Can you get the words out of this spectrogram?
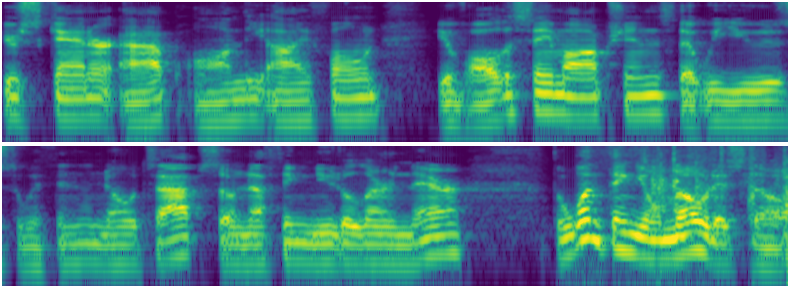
your scanner app on the iPhone. You have all the same options that we used within the Notes app, so nothing new to learn there. The one thing you'll notice, though,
